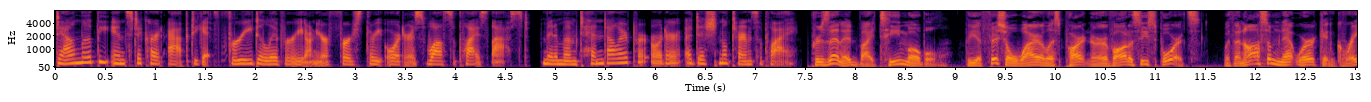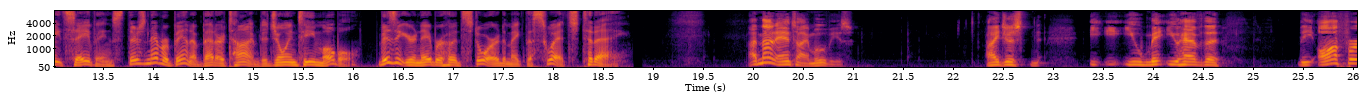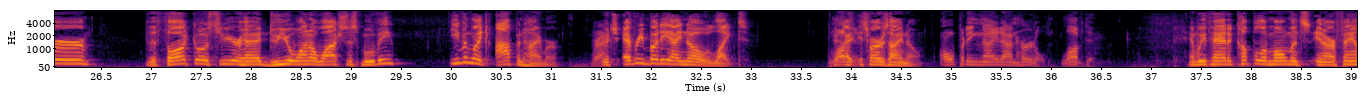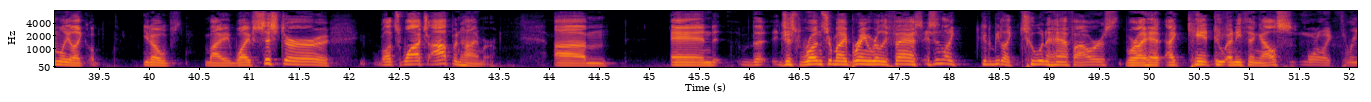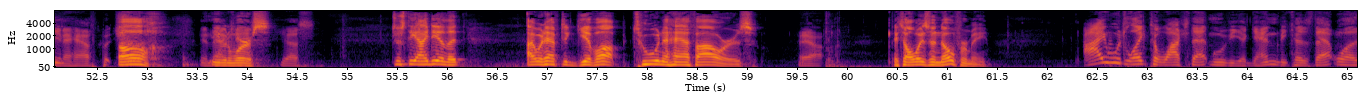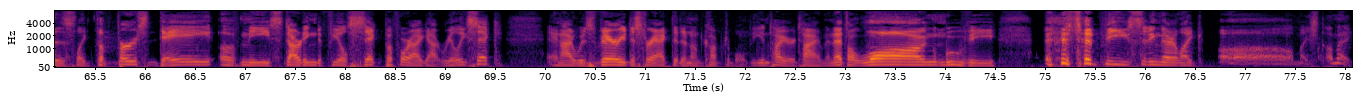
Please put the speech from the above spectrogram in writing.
Download the Instacart app to get free delivery on your first three orders while supplies last. Minimum $10 per order, additional term supply. Presented by T Mobile, the official wireless partner of Audacy Sports. With an awesome network and great savings, there's never been a better time to join T Mobile. Visit your neighborhood store to make the switch today. I'm not anti movies. I just you you have the the offer, the thought goes through your head. Do you want to watch this movie? Even like Oppenheimer, right. which everybody I know liked, as far as I know. Opening night on Hurdle, loved it. And we've had a couple of moments in our family, like you know, my wife's sister. Let's watch Oppenheimer, um, and the it just runs through my brain really fast. Isn't like going to be like two and a half hours where I had I can't do anything else. More like three and a half, but sure, oh, even case, worse. Yes, just the idea that I would have to give up two and a half hours yeah. It's always a no for me. I would like to watch that movie again because that was like the first day of me starting to feel sick before I got really sick. And I was very distracted and uncomfortable the entire time. And that's a long movie to be sitting there like, oh, my stomach.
